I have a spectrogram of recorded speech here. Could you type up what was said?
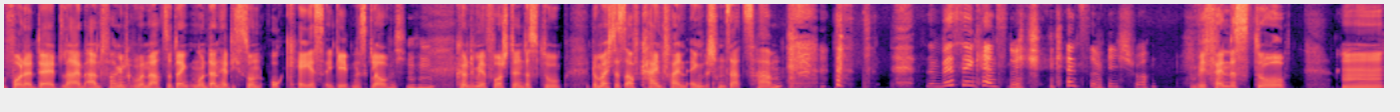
vor der Deadline anfangen, drüber nachzudenken und dann hätte ich so ein okayes Ergebnis, glaube ich. Mhm. Könnte mir vorstellen, dass du, du möchtest auf keinen Fall einen englischen Satz haben. Ein bisschen kennst du mich, kennst du mich schon. Wie fändest du, mh,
